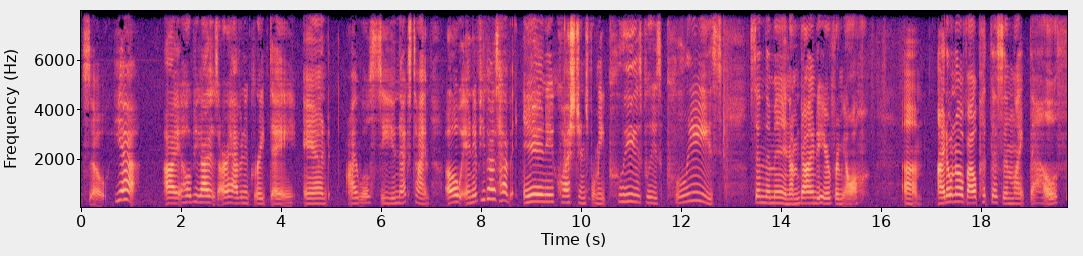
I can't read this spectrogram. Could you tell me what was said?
So, yeah. I hope you guys are having a great day and I will see you next time. Oh, and if you guys have any questions for me, please, please, please send them in. I'm dying to hear from y'all. Um, I don't know if I'll put this in like the health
